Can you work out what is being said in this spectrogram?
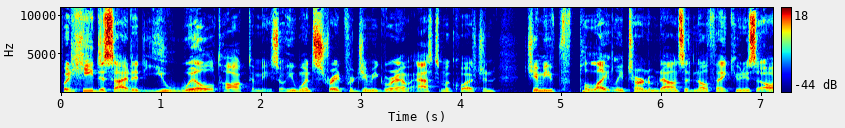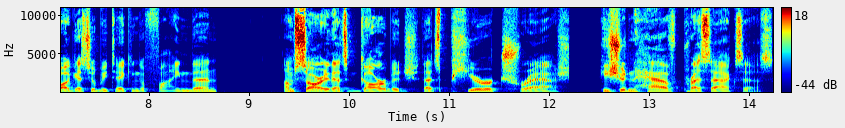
But he decided, you will talk to me. So he went straight for Jimmy Graham, asked him a question. Jimmy politely turned him down, said, no, thank you. And he said, oh, I guess you'll be taking a fine then? I'm sorry, that's garbage. That's pure trash. He shouldn't have press access.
